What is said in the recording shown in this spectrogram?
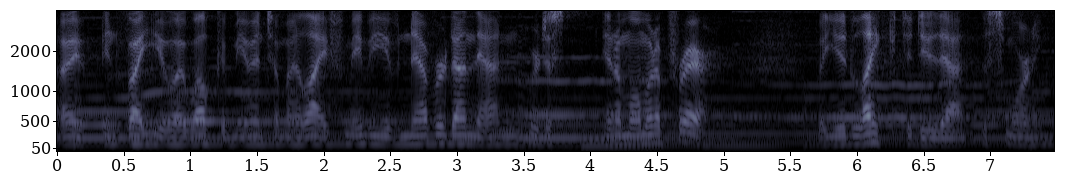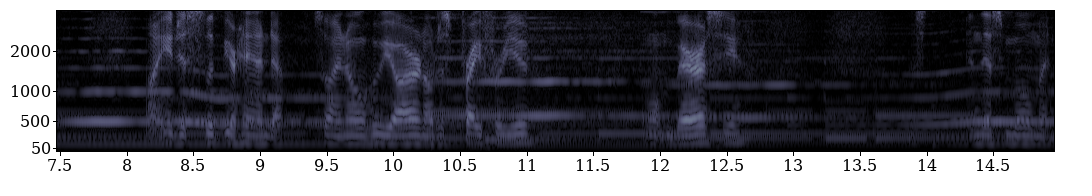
I invite you, I welcome you into my life. Maybe you've never done that, and we're just in a moment of prayer, but you'd like to do that this morning. Why don't you just slip your hand up so I know who you are, and I'll just pray for you. I won't embarrass you in this moment.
